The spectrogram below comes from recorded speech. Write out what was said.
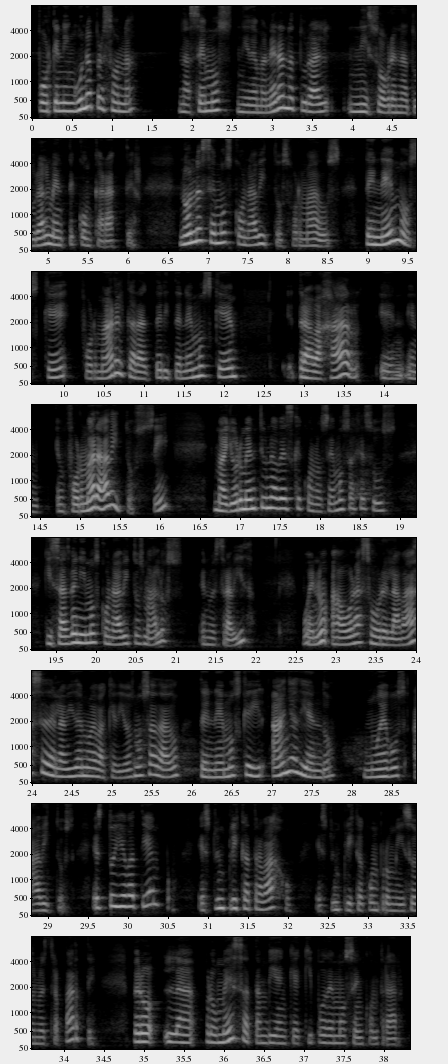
porque ninguna persona nacemos ni de manera natural ni sobrenaturalmente con carácter. No nacemos con hábitos formados. Tenemos que formar el carácter y tenemos que eh, trabajar en, en formar hábitos, ¿sí? Mayormente una vez que conocemos a Jesús, quizás venimos con hábitos malos en nuestra vida. Bueno, ahora sobre la base de la vida nueva que Dios nos ha dado, tenemos que ir añadiendo nuevos hábitos. Esto lleva tiempo, esto implica trabajo, esto implica compromiso de nuestra parte, pero la promesa también que aquí podemos encontrar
